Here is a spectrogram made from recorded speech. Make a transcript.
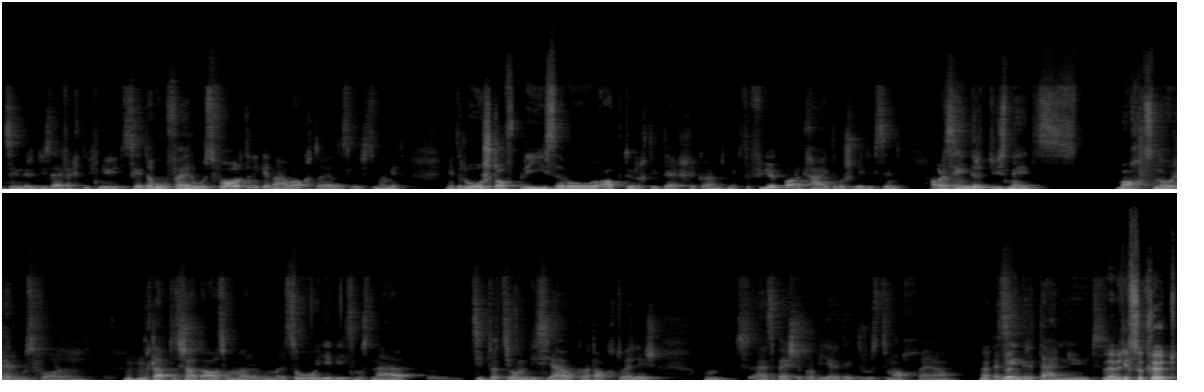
Es hindert uns effektiv nichts. Es gibt einen Haufen Herausforderungen, auch aktuell, das liest man mit, mit Rohstoffpreisen, die ab durch die Decke gehen, mit Verfügbarkeiten, die schwierig sind. Aber es hindert uns nicht. Es macht es nur herausfordernd. Mhm. Ich glaube, das ist auch das, was man, was man so jeweils muss nehmen muss. Die Situation, wie sie auch gerade aktuell ist und äh, das Beste probieren, daraus zu machen. Ja. Ja. Es hindert einem nichts. Wenn man dich so hört,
